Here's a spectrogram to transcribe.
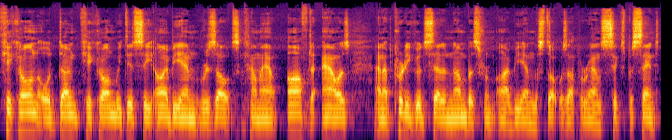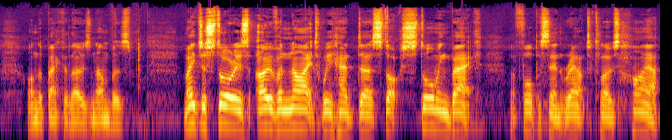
kick on or don't kick on. We did see IBM results come out after hours and a pretty good set of numbers from IBM. The stock was up around 6% on the back of those numbers. Major stories overnight. We had uh, stocks storming back a 4% route to close higher.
